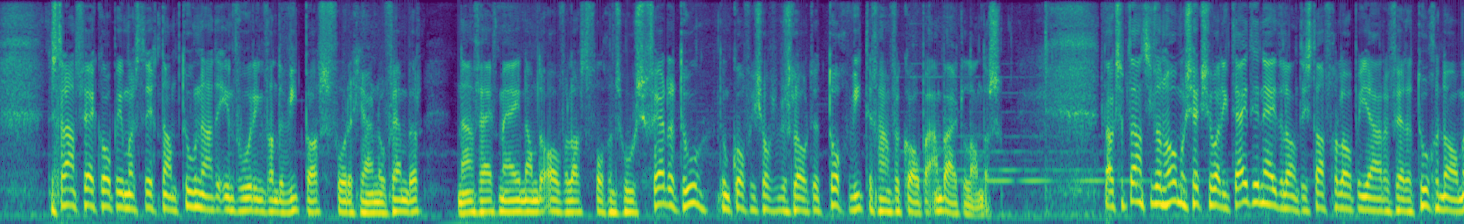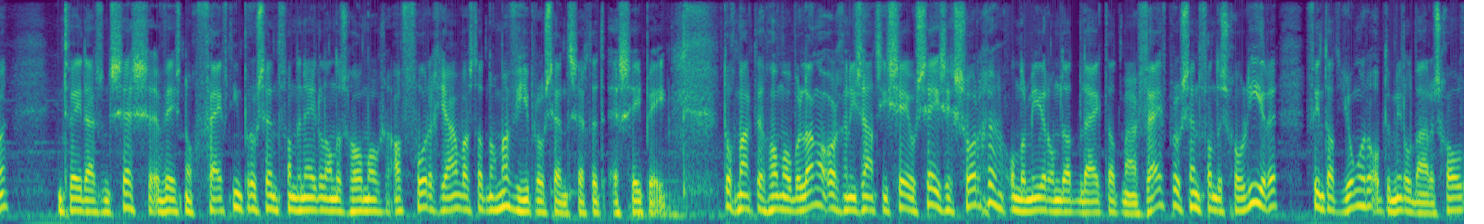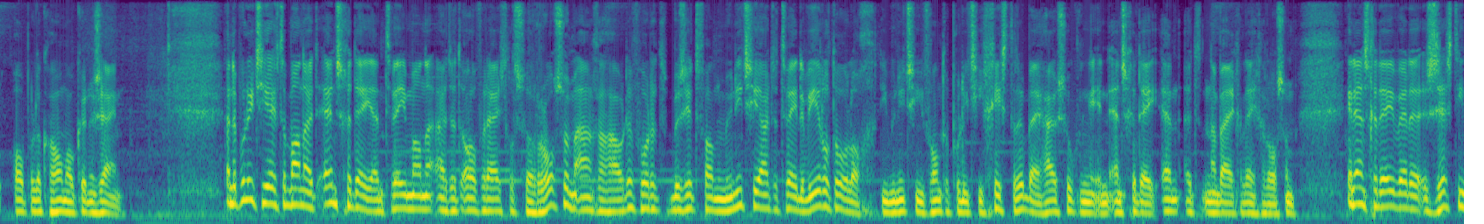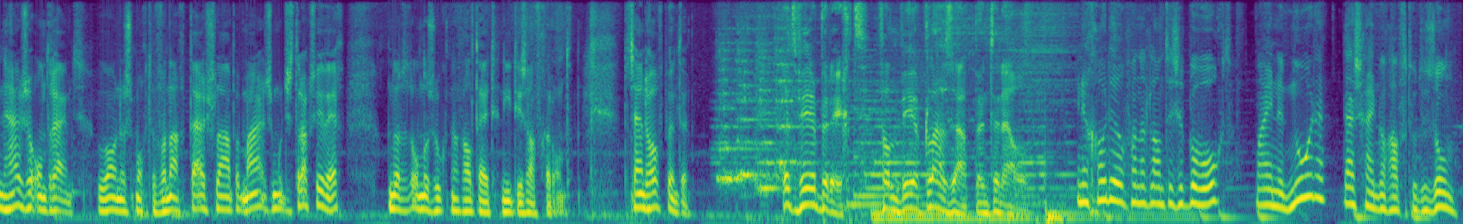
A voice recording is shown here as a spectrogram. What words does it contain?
De straatverkoop in Maastricht nam toe na de invoering van de wietpas vorig jaar november. Na 5 mei nam de overlast volgens Hoes verder toe... toen coffeeshops besloten toch wiet te gaan verkopen aan buitenlanders. De acceptatie van homoseksualiteit in Nederland is de afgelopen jaren verder toegenomen. In 2006 wees nog 15% van de Nederlanders homo's af. Vorig jaar was dat nog maar 4% zegt het SCP. Toch maakt de homobelangenorganisatie COC zich zorgen. Onder meer omdat blijkt dat maar 5% van de scholieren... vindt dat jongeren op de middelbare school openlijk homo kunnen zijn. En de politie heeft een man uit Enschede en twee mannen uit het Overijsselse Rossum aangehouden... voor het bezit van munitie uit de Tweede Wereldoorlog. Die munitie vond de politie gisteren bij huiszoekingen in Enschede en het nabijgelegen Rossum. In Enschede werden 16 huizen ontruimd. Bewoners mochten vannacht thuis slapen, maar ze moeten straks weer weg... omdat het onderzoek nog altijd niet is afgerond. Dat zijn de hoofdpunten. Het weerbericht van Weerplaza.nl In een groot deel van het land is het bewolkt, maar in het noorden daar schijnt nog af en toe de zon.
